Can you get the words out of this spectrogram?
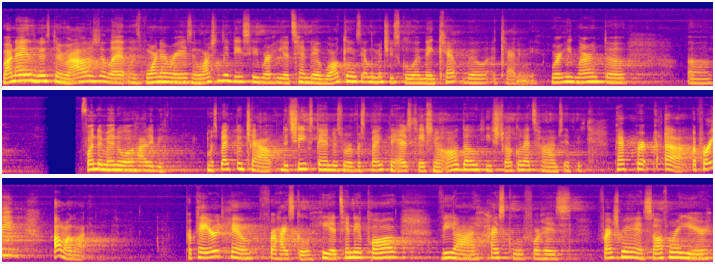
My name is Mr. Miles Gillette, was born and raised in Washington, D.C., where he attended Watkins Elementary School and then Campbell Academy, where he learned the uh, fundamental of how to be respectful child. The chief standards were respect and education. Although he struggled at times, it prepared, uh, oh my God, prepared him for high school. He attended Paul VI High School for his freshman and sophomore year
